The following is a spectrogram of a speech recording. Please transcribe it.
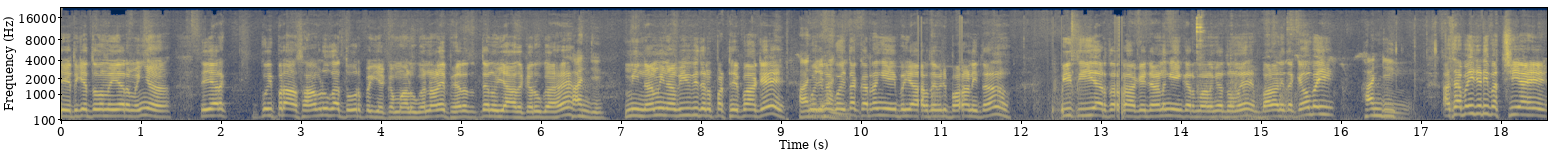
ਦੇ ਦਈਏ ਦੋਵੇਂ ਯਾਰ ਮਈਆਂ ਤੇ ਯਾਰ ਕੋਈ ਭਰਾ ਸਾਂਭ ਲੂਗਾ 2 ਰੁਪਏ ਕਮਾ ਲੂਗਾ ਨਾਲੇ ਫਿਰ ਤੈਨੂੰ ਯਾਦ ਕਰੂਗਾ ਹੈ? ਹਾਂਜੀ। ਮਹੀਨਾ ਮਹੀਨਾ 20 20 ਦਿਨ ਪੱਠੇ ਪਾ ਕੇ ਕੁਝ ਨਾ। ਕੁਝ ਤਾਂ ਕਰਨਗੇ ਬਾਜ਼ਾਰ ਦੇ ਵਿੱਚ ਬਾਹਲਾ ਨਹੀਂ ਤਾਂ। 20 30000 ਤਾਂ ਲਾ ਕੇ ਜਾਣਗੀਆਂ ਹੀ ਕਰਮ ਵਾਲੀਆਂ ਦੋਵੇਂ ਬਾਹਲਾ ਨਹੀਂ ਤਾਂ ਕਿਉਂ ਬਾਈ? ਹਾਂਜੀ। ਅੱਛਾ ਬਾਈ ਜਿਹੜੀ ਬੱਚੀ ਆ ਇਹ?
